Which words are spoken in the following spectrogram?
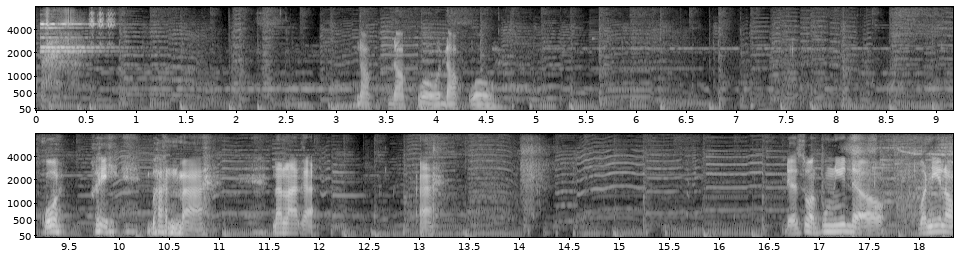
ไป Dog Dog w o l Dog w o l โอ้ยเฮ้ย บ้านหมา น่ารักอะอะ เดี๋ยวส่วนพรุ่งนี้เดี๋ยว วันนี้เรา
